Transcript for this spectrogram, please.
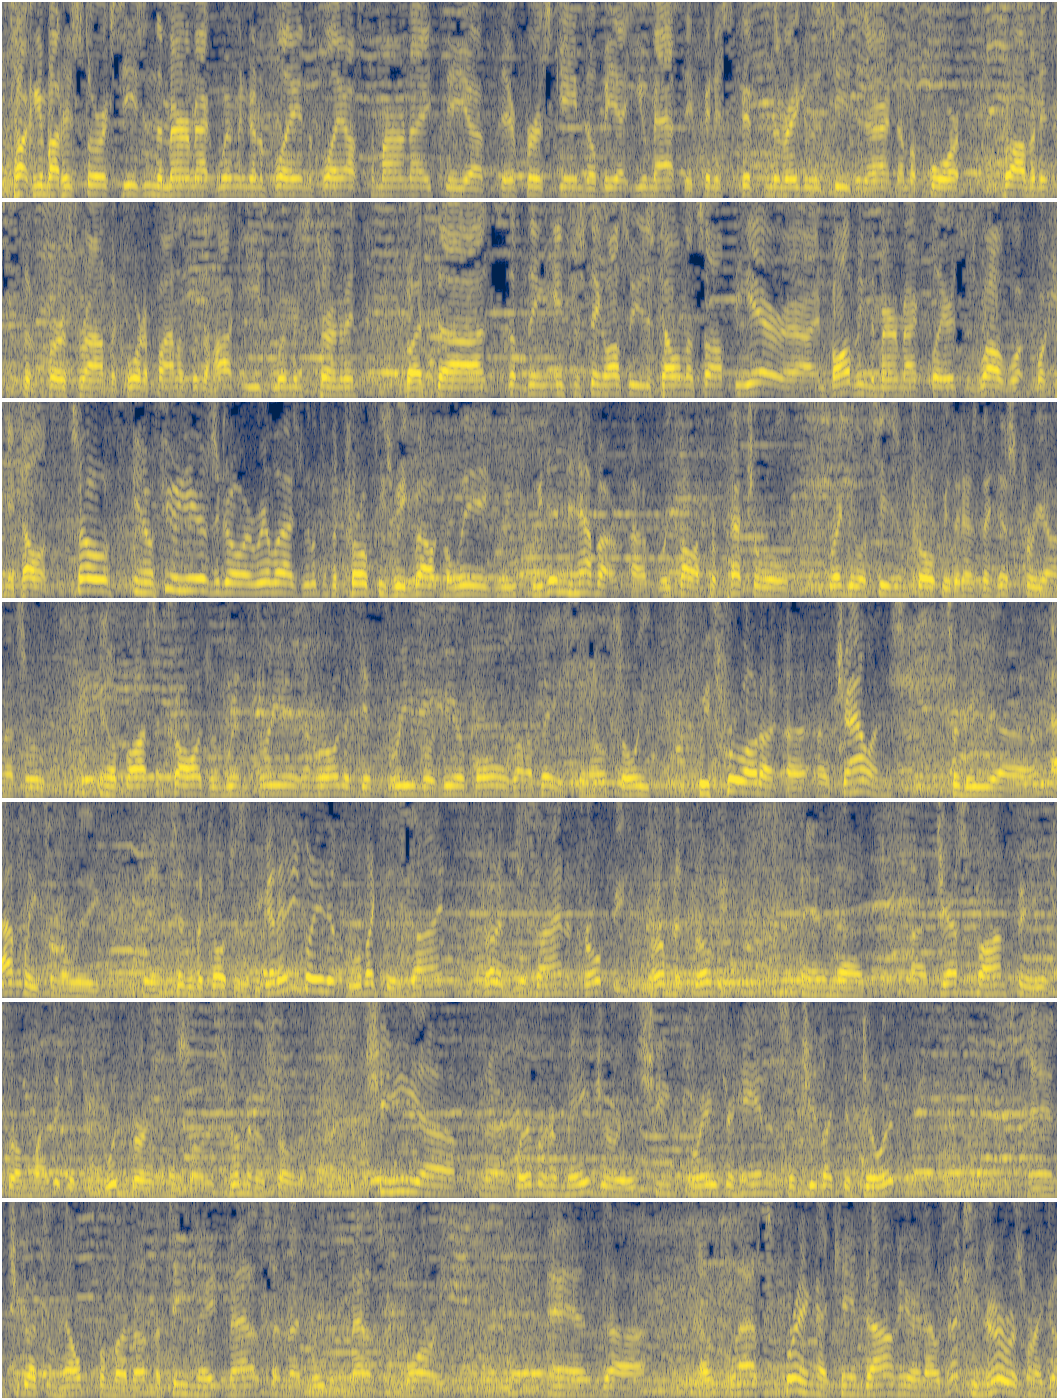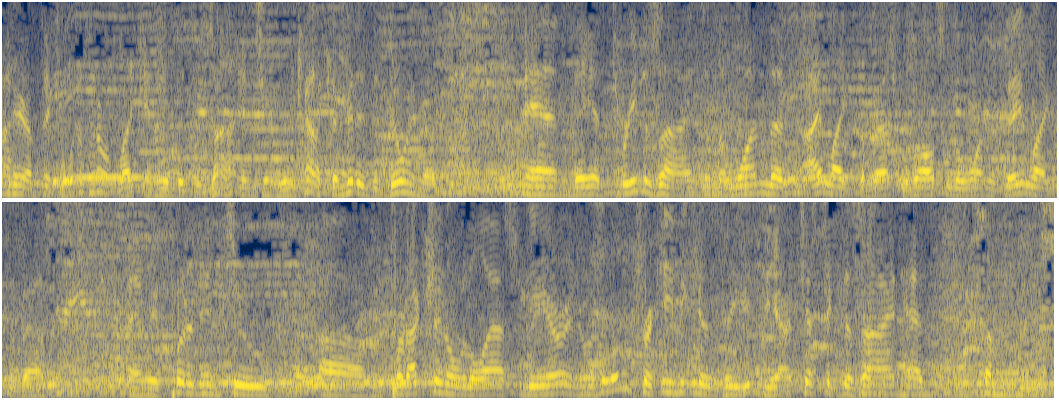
talking about historic season, the Merrimack women going to play in the playoffs tomorrow night. The, uh, their first game, they'll be at UMass. They finished fifth in the regular season. They're at number four. Providence is the first round, the quarterfinals of the Hockey East Women's Tournament. But uh, something interesting also, you're just telling us off the air, uh, involving the Merrimack players as well. What, what, can you tell us? So, you know, a few years ago, I realized we look at the trophies we have out in the league. We, we didn't have a, a, we call a perpetual regular season trophy that has the history on it. So, you know, Boston College would win three years in a row. They'd get three Revere Bowls on a base, you know. So we, we threw out a, a, a challenge to the uh, athletes in the league and to the coaches. If you got anybody that would like to design, try to design a trophy, permanent trophy, and uh, uh, Jess Bonfield from I think it's Woodbury, Minnesota. She's from Minnesota. She, uh, whatever her major is, she raised her hand and said she'd like to do it and she got some help from a, a teammate, Madison, I believe it's Madison Maury. And uh, last spring, I came down here, and I was actually nervous when I got here. I'm thinking, what if I don't like any of the designs? You know, we kind of committed to doing this, and they had three designs, and the one that I liked the best was also the one that they liked the best. And we put it into uh, production over the last year, and it was a little tricky because the, the artistic design had some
